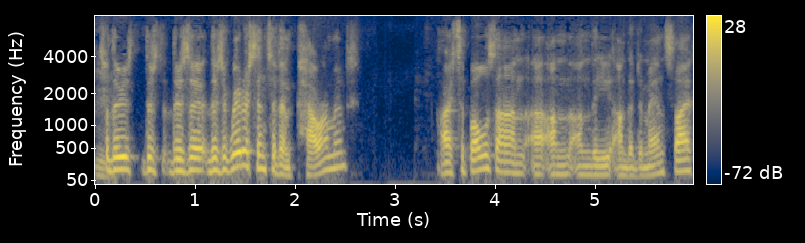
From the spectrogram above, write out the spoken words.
Mm. So there's there's there's a there's a greater sense of empowerment, I suppose, on uh, on on the on the demand side,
